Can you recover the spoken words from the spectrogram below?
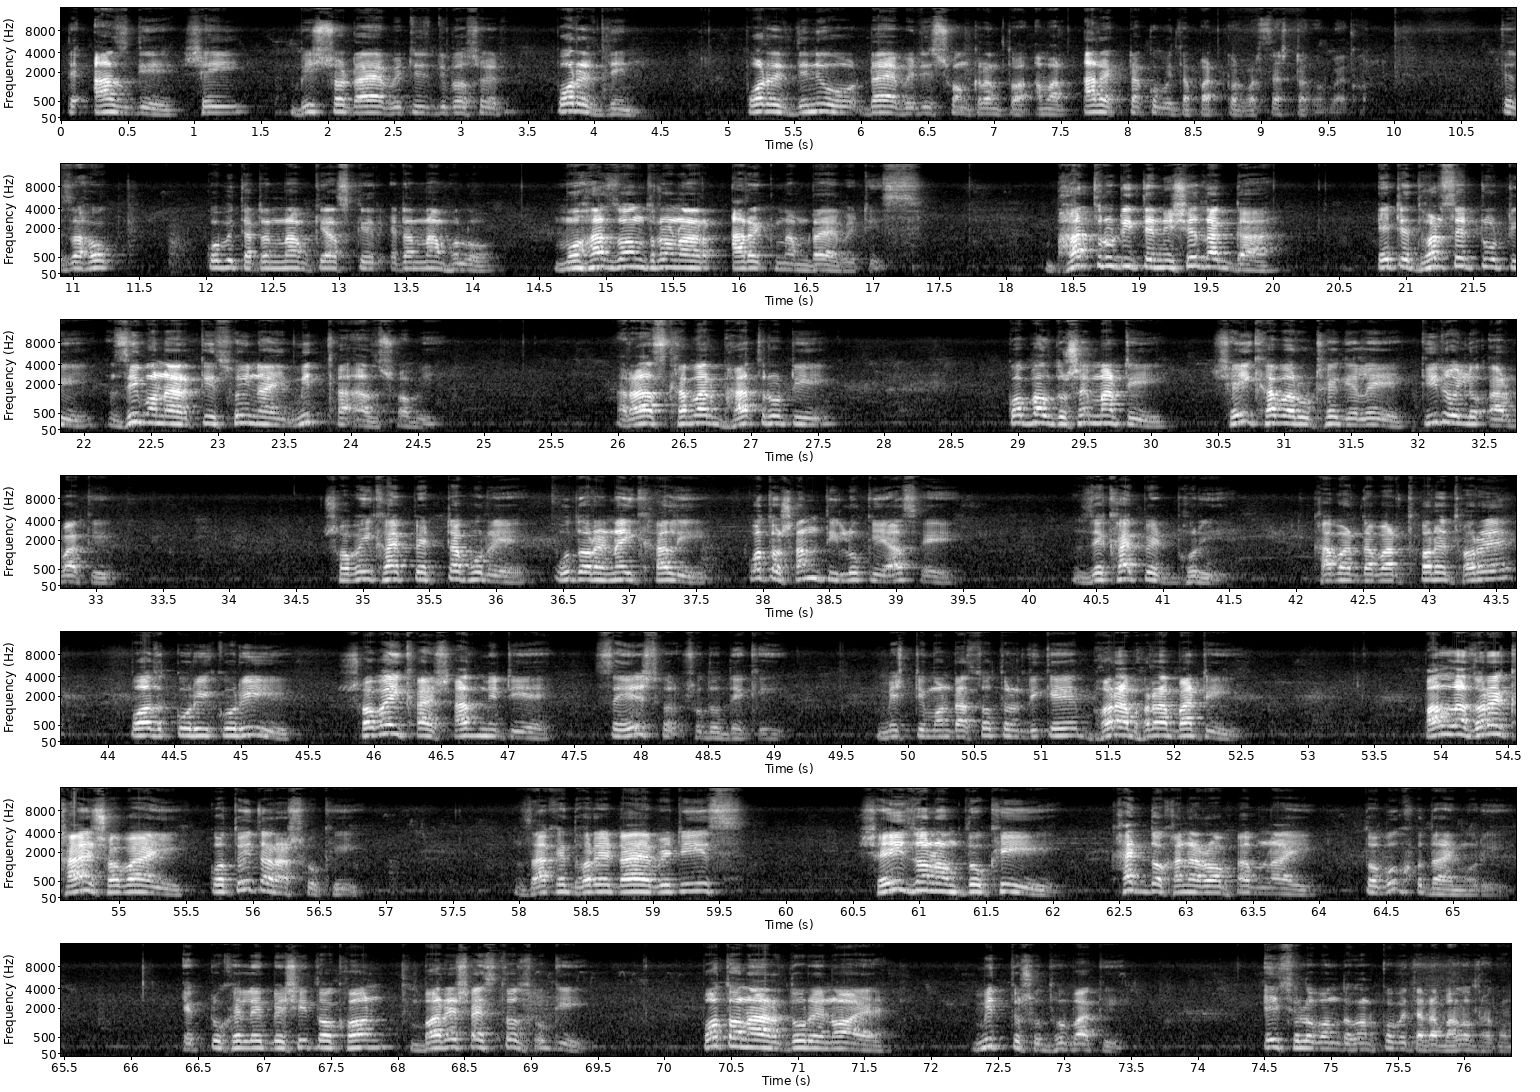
তে আজকে সেই বিশ্ব ডায়াবেটিস দিবসের পরের দিন, পরের দিনেও ডায়াবেটিস সংক্রান্ত আমার আরেকটা কবিতা পাঠ করবার চেষ্টা করব এখন। তে যা হোক, কবিতাটার নাম কি আজকের? এটার নাম হলো মহাযন্ত্রণার আরেক নাম ডায়াবেটিস। ভাত রুটিতে নিষেধাজ্ঞা, এটে ধরছে টুটি, জীবনে আর কিছুই নাই, মিথ্যা আজ সবই। রাজ খাবার ভাত, রুটি, কপাল দোষে মাটি, সেই খাবার উঠে গেলে কি রইল আর বাকি? সবাই খায় পেটটা পরে উদরে নাই খালি, কত শান্তি লোকে আছে যে খায় পেট ভরি। খাবার দাবার থরে থরে, পদ করি করি, সবাই খায় স্বাদ মিটিয়ে, সে শুধু দেখি। মিষ্টি মন্ডা চতুর্দিকে ভরা ভরা বাটি পাল্লা ধরে খায় সবাই, কতই তারা সুখী। যাকে ধরে ডায়াবেটিস, সেই জনম দুঃখী। খাদ্যখানার অভাব নাই, তবু ক্ষুধায় মরি। একটু খেলে বেশি তখন বারে স্বাস্থ্য ঝুঁকি। পতন আর দূরে নয়, মৃত্যু শুধু বাকি। এই ছিল বন্ধুগণ, কবিতাটা ভালো থাকুন।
